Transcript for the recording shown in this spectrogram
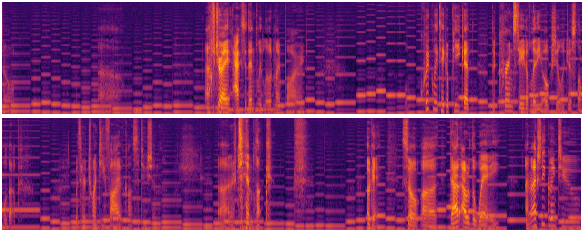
So, uh, after I accidentally load my Bard, we'll quickly take a peek at the current state of Lady Oakshield just leveled up with her 25 constitution uh, and her 10 luck. okay, so uh, that out of the way, I'm actually going to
